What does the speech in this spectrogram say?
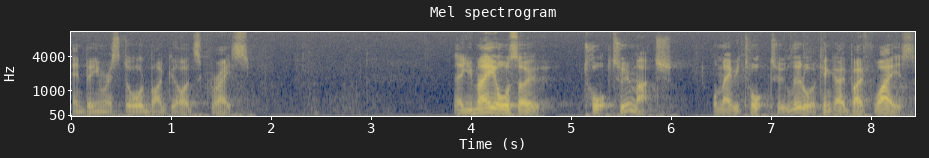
and being restored by God's grace. Now, you may also talk too much or maybe talk too little. It can go both ways.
